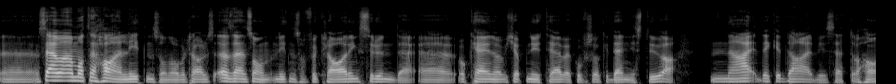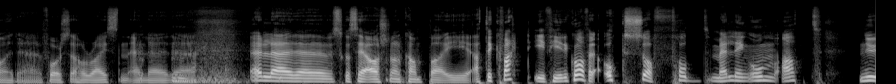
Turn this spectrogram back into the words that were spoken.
Eh, så jeg, jeg måtte ha en liten sånn overtalelse Altså en sånn liten sånn forklaringsrunde. Eh, OK, nå har vi kjøpt ny TV, hvorfor skal ikke den i stua? Nei, det er ikke der vi sitter og har uh, Forza Horizon eller uh, Eller uh, skal se Arsenal-kamper Etter hvert i 4K, for jeg har også fått melding om at nå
